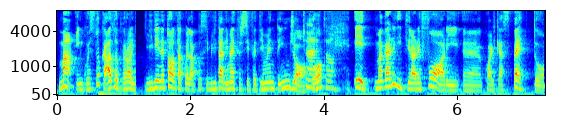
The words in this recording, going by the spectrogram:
Ma in questo caso però gli viene tolta quella possibilità di mettersi effettivamente in gioco certo. e magari di tirare fuori eh, qualche aspetto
